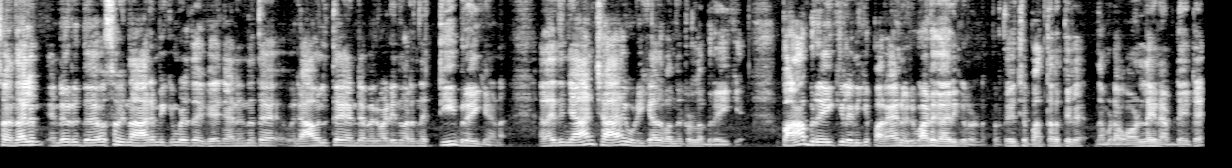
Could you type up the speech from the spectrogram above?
സോ എന്തായാലും എന്റെ ഒരു ദിവസം ഇന്ന് ആരംഭിക്കുമ്പോഴത്തേക്ക് ഞാൻ ഇന്നത്തെ രാവിലത്തെ എന്റെ പരിപാടി എന്ന് പറയുന്നത് ടീ ബ്രേക്കാണ്. അതായത് ഞാൻ ചായ കുടിക്കാതെ വന്നിട്ടുള്ള ബ്രേക്ക്. അപ്പോൾ ആ ബ്രേക്കിൽ എനിക്ക് പറയാൻ ഒരുപാട് കാര്യങ്ങളുണ്ട്. പ്രത്യേകിച്ച് പത്രത്തിൽ നമ്മുടെ ഓൺലൈൻ അപ്ഡേറ്റ്.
